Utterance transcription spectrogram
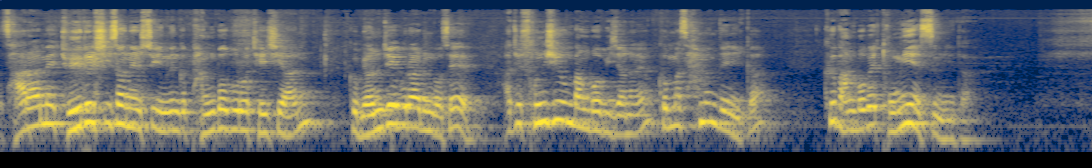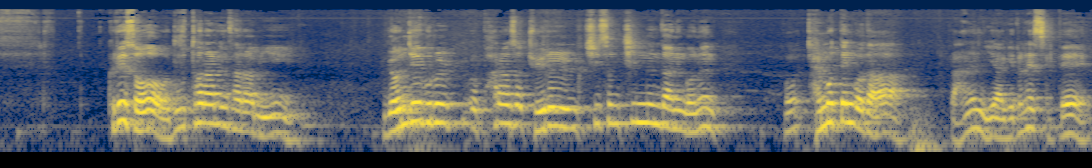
사람의 죄를 씻어낼 수 있는 그 방법으로 제시한 그 면죄부라는 것에 아주 손쉬운 방법이잖아요. 그것만 사면 되니까 그 방법에 동의했습니다. 그래서 루터라는 사람이 면죄부를 팔아서 죄를 씻는다는 것은 어, 잘못된 거다라는 이야기를 했을 때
